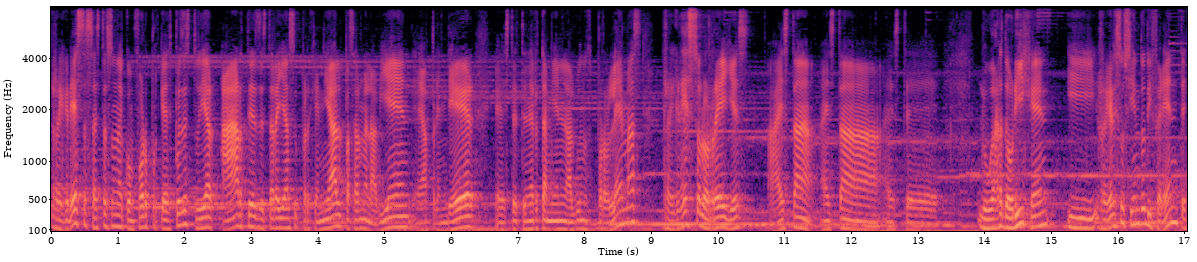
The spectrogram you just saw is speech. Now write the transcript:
regresas a esta zona de confort porque después de estudiar artes, de estar allá súper genial, pasármela bien, aprender, este, tener también algunos problemas, regreso a los reyes a esta, a esta este, lugar de origen y regreso siendo diferente.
